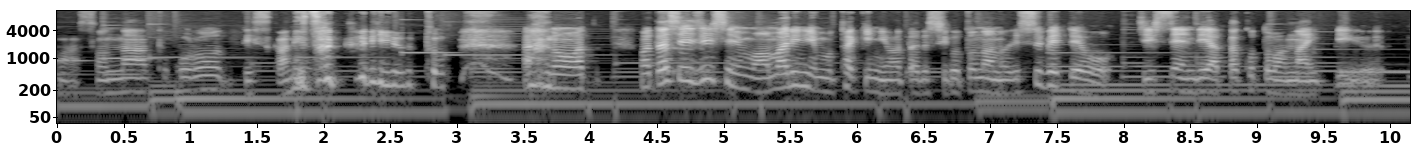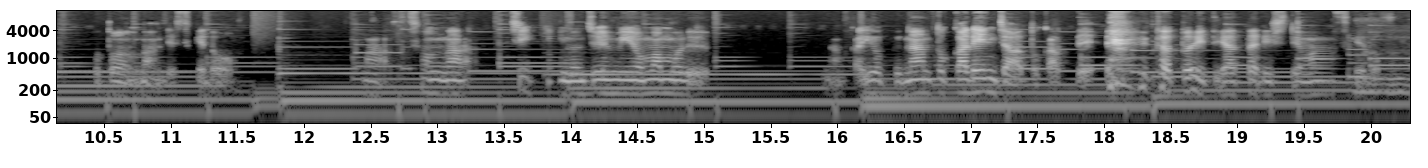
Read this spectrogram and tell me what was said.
まあ、そんなところですかね ざっくり言うと あの私自身もあまりにも多岐にわたる仕事なので全てを実践でやったことはないっていうことなんですけど、まあ、そんな地域の住民を守るなんかよくなんとかレンジャーとかって 例えてやったりしてますけど。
